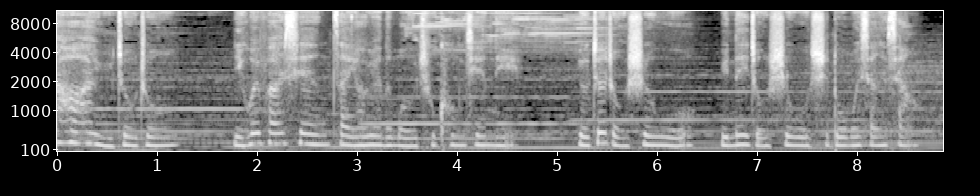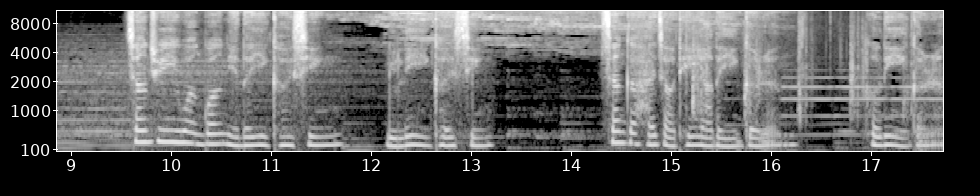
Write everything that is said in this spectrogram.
浩瀚宇宙中，你会发现在遥远的某处空间里，有这种事物与那种事物是多么相像。相距亿万光年的一颗星与另一颗星，相隔海角天涯的一个人和另一个人。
